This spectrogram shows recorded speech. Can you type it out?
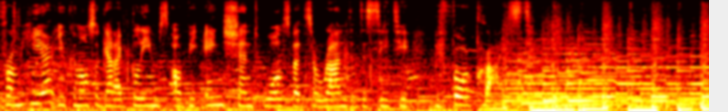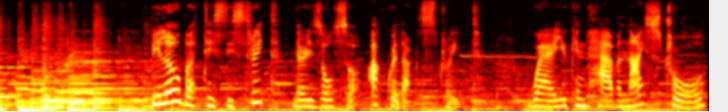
From here you can also get a glimpse of the ancient walls that surrounded the city before Christ. Below Battisti Street there is also Aqueduct Street, where you can have a nice stroll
